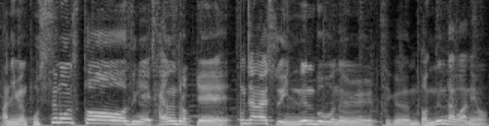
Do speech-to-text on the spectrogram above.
아니면 보스 몬스터 등에 자연스럽게 성장할 수 있는 부분을 지금 넣는다고 하네요.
